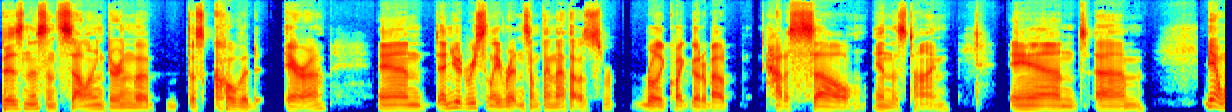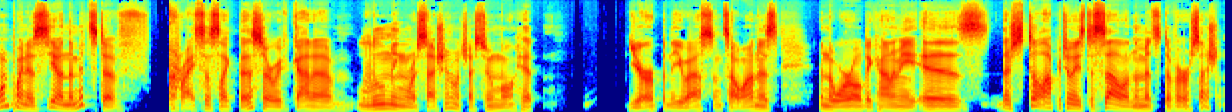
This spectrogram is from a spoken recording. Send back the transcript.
business and selling during the this COVID era, and and you had recently written something that I thought was really quite good about how to sell in this time, and um, yeah, one point is you know in the midst of crisis like this, or we've got a looming recession, which I assume will hit Europe and the US and so on is in the world economy is there's still opportunities to sell in the midst of a recession.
